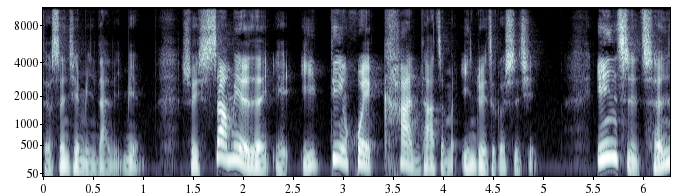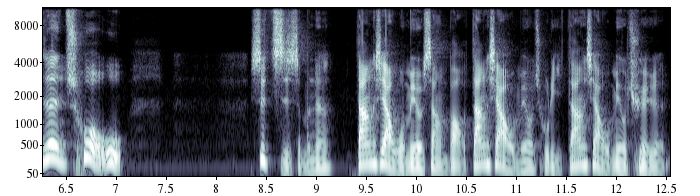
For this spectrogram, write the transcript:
的升迁名单里面，所以上面的人也一定会看他怎么应对这个事情。因此，承认错误。是指什么呢？当下我没有上报，当下我没有处理，当下我没有确认，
